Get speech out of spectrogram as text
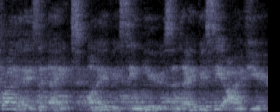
Fridays at 8 on ABC News and ABC iView.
